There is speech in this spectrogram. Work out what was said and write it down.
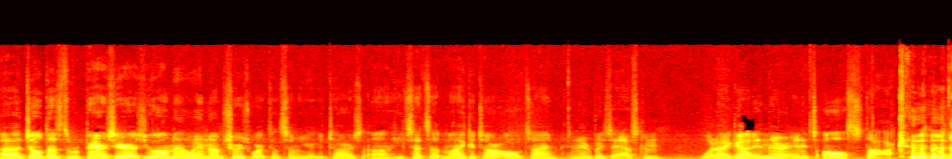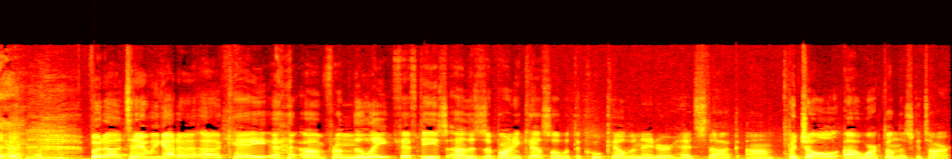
Uh, Joel does the repairs here, as you all know, and I'm sure he's worked on some of your guitars. Uh, he sets up my guitar all the time, and everybody's asking what I got in there, and it's all stock. but uh, today we got a, a Kay um, from the late 50s. Uh, this is a Barney Kessel with the cool Kelvinator headstock. Um, but Joel uh, worked on this guitar,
